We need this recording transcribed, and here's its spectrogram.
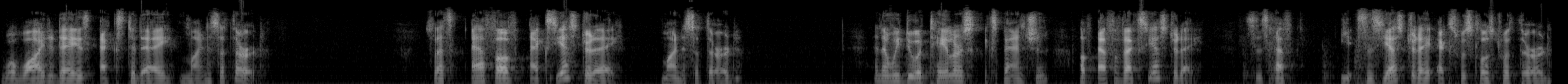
Well, y today is x today minus a third. So that's f of x yesterday minus a third. And then we do a Taylor's expansion of f of x yesterday. Since f since yesterday x was close to a third,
